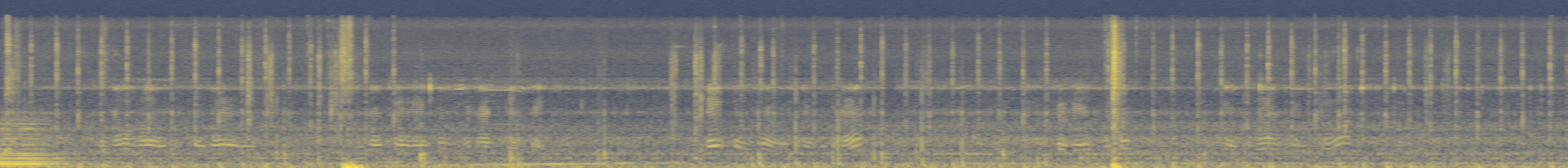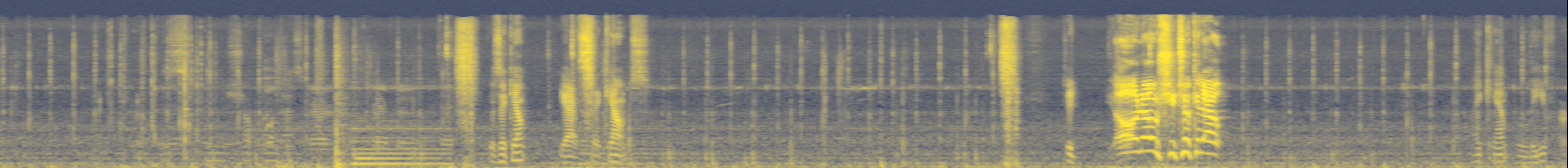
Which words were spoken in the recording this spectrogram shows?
It counts. Did Oh no, she took it out! I can't believe her.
